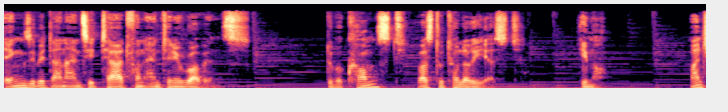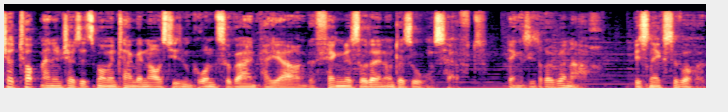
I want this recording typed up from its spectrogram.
denken Sie bitte an ein Zitat von Anthony Robbins. Du bekommst, was du tolerierst. Immer. Mancher Topmanager sitzt momentan genau aus diesem Grund sogar ein paar Jahre im Gefängnis oder in Untersuchungshaft. Denken Sie darüber nach. Bis nächste Woche.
